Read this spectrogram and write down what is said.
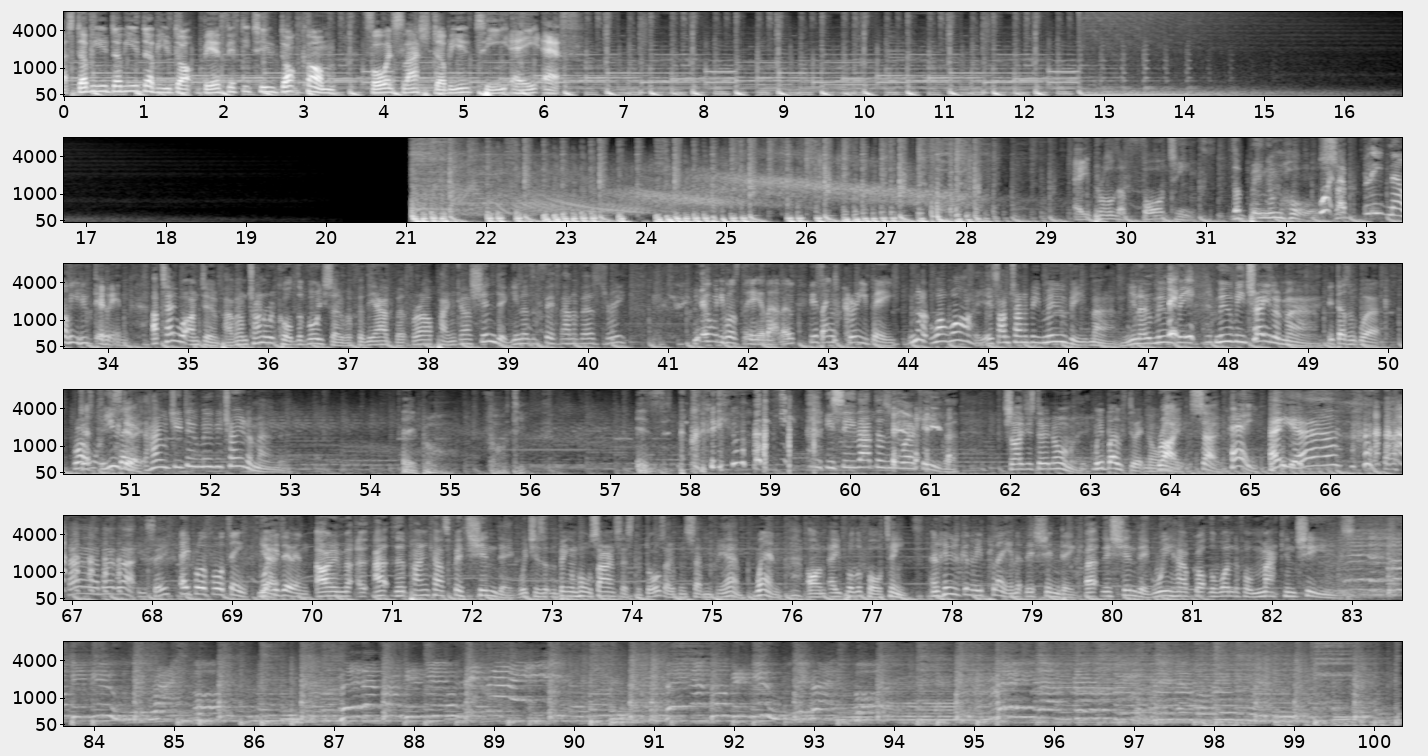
That's www.beer52.com forward slash WTAF. 14th, the Bingham Hall. What So- the bleed now are you doing? I'll tell you what I'm doing, Pav. I'm trying to record the voiceover for the advert for our Pancast Shindig. You know, the fifth anniversary? Nobody wants to hear that though. It sounds creepy. No, well, why? It's I'm trying to be movie man. You know, movie movie trailer man. It doesn't work. Right, Just well, you say do it. How would you do movie trailer man then? April 14th is You see, that doesn't work either. Shall I just do it normally? We both do it normally. Right, so. Hey, Hey, yeah! like that, you see? April the 14th. What Yeah. are you doing? I'm uh, at the Pancast 5th Shindig, which is at the Bingham Hall Cirencester. Doors open 7pm When? on April the 14th. And who's going to be playing at this shindig? At this Shindig, we have got the wonderful Mac and Cheese.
